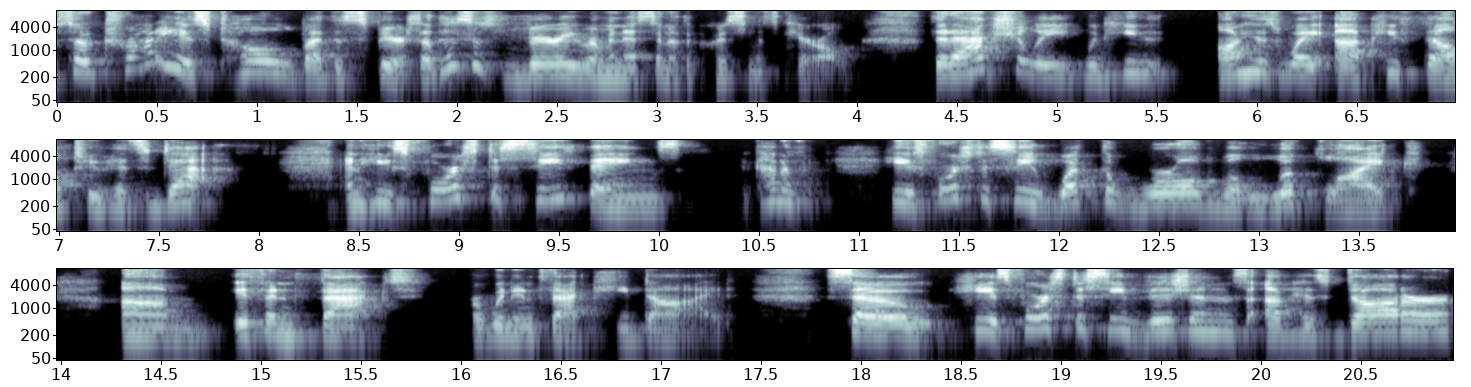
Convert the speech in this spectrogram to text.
so Trotty is told by the spirit. So this is very reminiscent of the Christmas Carol that actually when he on his way up, he fell to his death and he's forced to see things kind of he is forced to see what the world will look like um, if in fact or when in fact he died. So he is forced to see visions of his daughter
